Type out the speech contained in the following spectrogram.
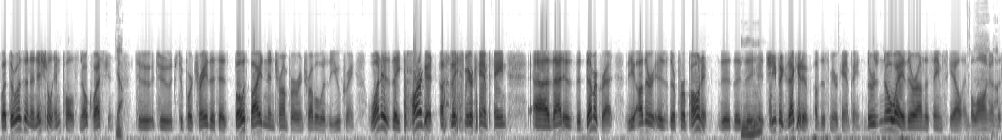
But there was an initial impulse, no question, Yeah. to to to portray this as both Biden and Trump are in trouble with the Ukraine. One is the target of a smear campaign, uh, that is the Democrat. The other is the proponent, the the, the chief executive of the smear campaign. There's no way they're on the same scale and belong on the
